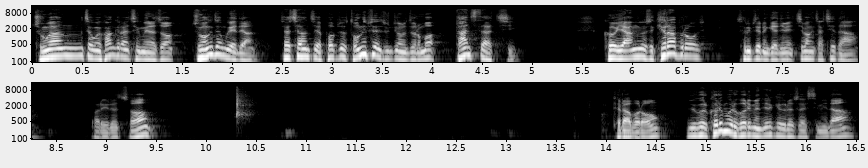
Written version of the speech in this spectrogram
중앙정부의 관계라는 측면에서 중앙정부에 대한 자치단체의 법적 독립성의 중점을 두는 뭐 단체자치 그 양요소 결합으로 성립되는 개념이 지방자치다. 바로 이렇죠. 결합으로 이걸 그림으로 그리면 이렇게 그릴 수가 있습니다.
